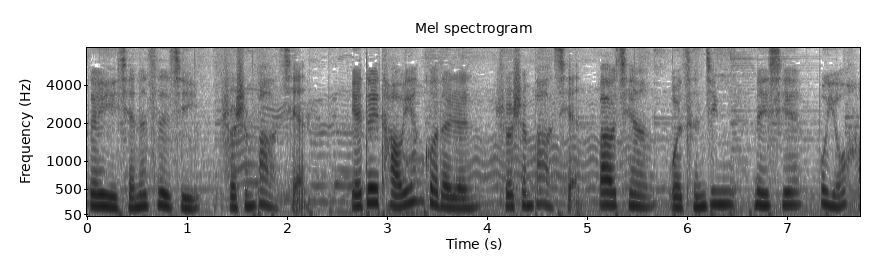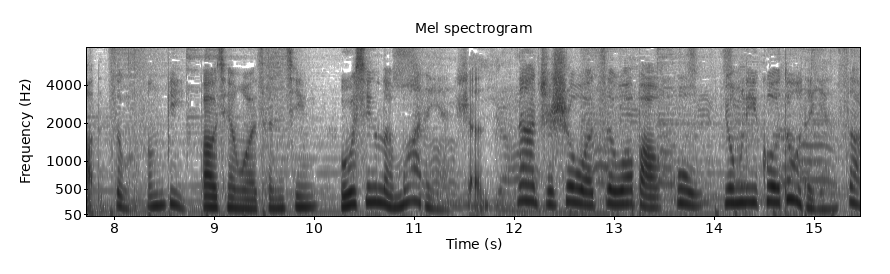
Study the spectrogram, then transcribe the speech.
对以前的自己说声抱歉。也对讨厌过的人说声抱歉，抱歉我曾经那些不友好的自我封闭，抱歉我曾经无心冷漠的眼神，那只是我自我保护用力过度的颜色而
